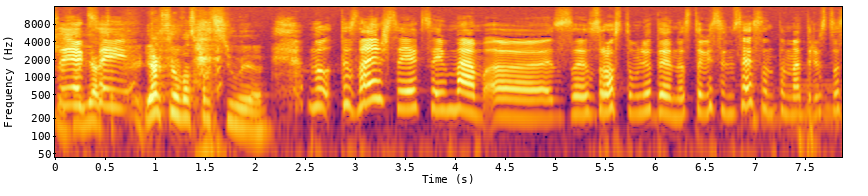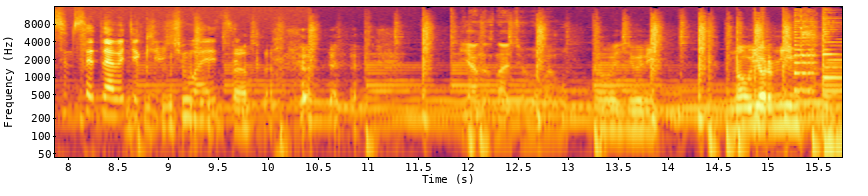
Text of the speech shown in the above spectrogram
Це як як, цей. як це у вас працює? Ну, ти знаєш, це як цей мем е, з зростом людини 180 см, 179, як відчувається. Я не знаю цього мему. Ой, Юрій. Know your memes.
